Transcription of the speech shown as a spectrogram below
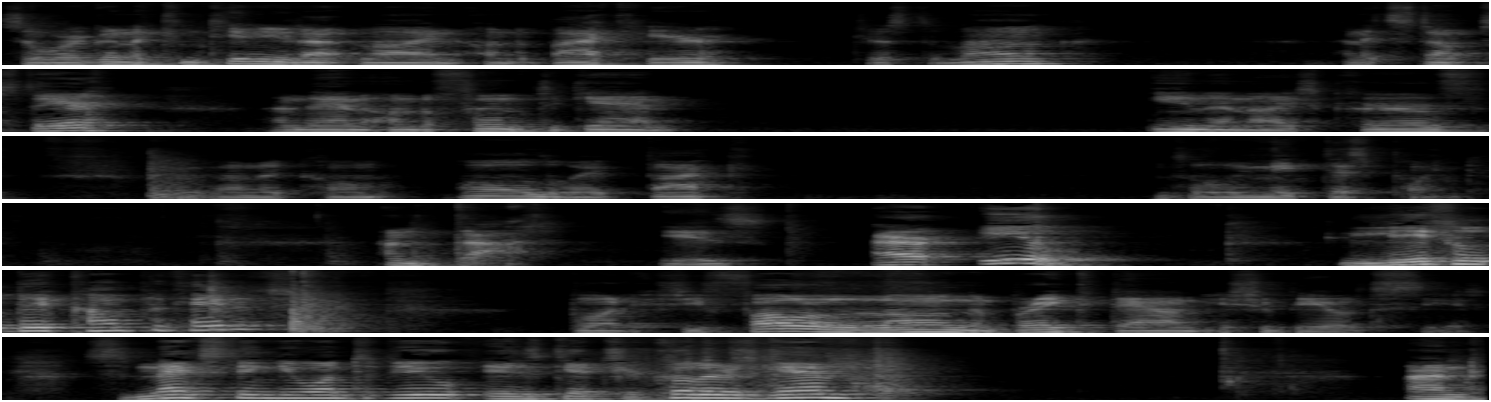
So we're going to continue that line on the back here, just along, and it stops there. And then on the front again, in a nice curve, we're going to come all the way back until we meet this point. And that is our eel. Little bit complicated, but if you follow along and break it down, you should be able to see it. So the next thing you want to do is get your colors again and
